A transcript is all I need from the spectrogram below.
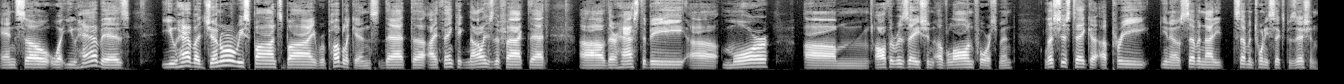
And so what you have is you have a general response by Republicans that uh, I think acknowledge the fact that uh, there has to be uh, more um, authorization of law enforcement. Let's just take a, a pre, you know, 790, 726 position.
